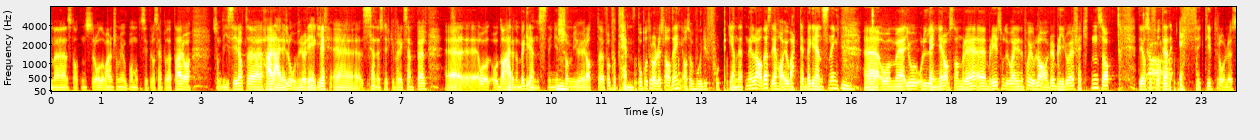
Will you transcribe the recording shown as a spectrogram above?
med Statens strålevern, som jo på en måte sitter og ser på dette her. og som de sier, at uh, her er det lover og regler. Uh, sendestyrke f.eks. Uh, og, og da er det noen begrensninger mm. som gjør at uh, for, for tempo på trådløs lading, altså hvor fort enheten vil lades, det har jo vært en begrensning. Mm. og med, jo, lengre avstand ble, blir, som du var inne på, jo lavere blir jo effekten. Så det å ja. få til en effektiv trådløs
